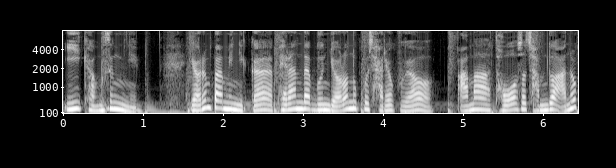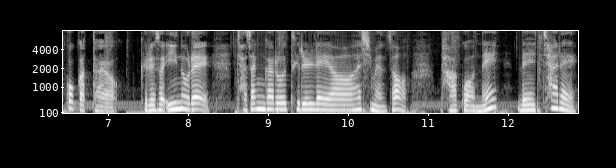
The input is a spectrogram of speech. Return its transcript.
이경숙님, 여름밤이니까 베란다 문 열어놓고 자려고요. 아마 더워서 잠도 안 올 것 같아요. 그래서 이 노래 자장가로 들을래요 하시면서 박원의 내 차례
